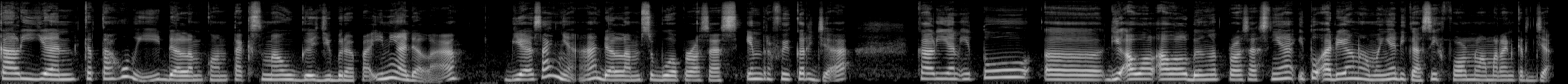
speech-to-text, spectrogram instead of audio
kalian ketahui dalam konteks mau gaji berapa ini adalah biasanya dalam sebuah proses interview kerja kalian itu uh, di awal-awal banget prosesnya itu ada yang namanya dikasih form lamaran kerja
